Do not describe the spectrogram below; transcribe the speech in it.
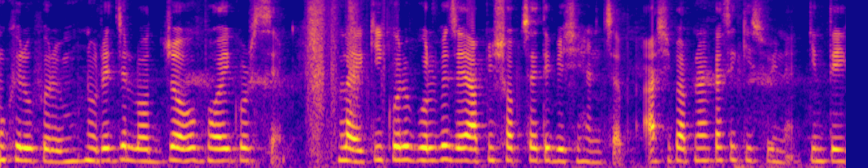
মুখের উপরে? নূরের যে লজ্জা ও ভয় করছে। লাগে কি করে বলবে যে আপনি সবচাইতে বেশি হ্যান্ডসাম আসিফ আপনার কাছে কিছুই না, কিন্তু এই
